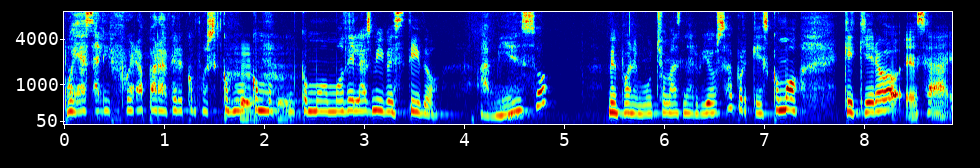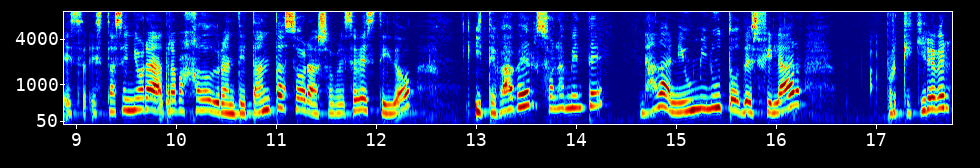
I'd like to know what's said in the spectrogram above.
voy a salir fuera para ver cómo, es- cómo, cómo, cómo modelas mi vestido. A mí eso me pone mucho más nerviosa porque es como que quiero, o sea, es- esta señora ha trabajado durante tantas horas sobre ese vestido y te va a ver solamente nada, ni un minuto desfilar porque quiere ver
